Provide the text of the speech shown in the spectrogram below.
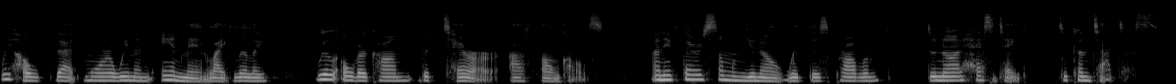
We hope that more women and men like Lily will overcome the terror of phone calls. And if there is someone you know with this problem, do not hesitate to contact us.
